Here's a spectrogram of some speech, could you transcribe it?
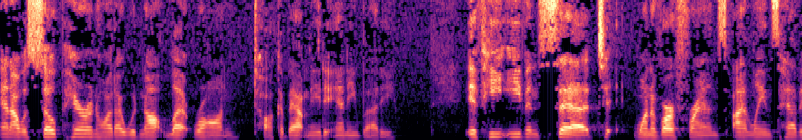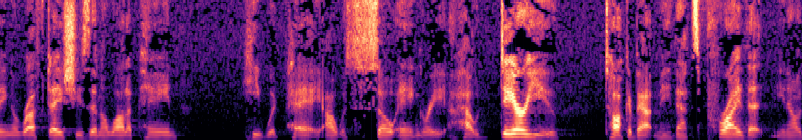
And I was so paranoid, I would not let Ron talk about me to anybody if he even said to one of our friends, Eileen's having a rough day, she's in a lot of pain, he would pay. I was so angry. How dare you talk about me? That's private. You know,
